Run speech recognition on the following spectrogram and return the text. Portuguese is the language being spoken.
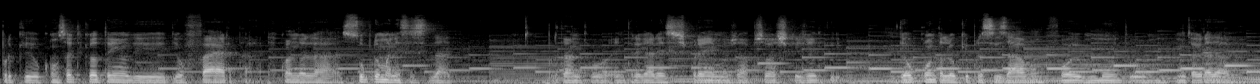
porque o conceito que eu tenho de, de oferta é quando ela supre uma necessidade. Portanto, entregar esses prêmios a pessoas que a gente deu conta do que precisavam foi muito, muito agradável.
